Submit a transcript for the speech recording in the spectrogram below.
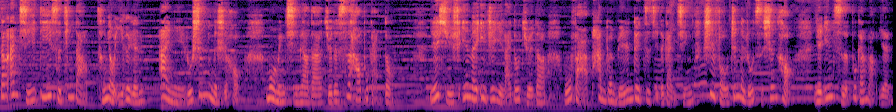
当安琪第一次听到曾有一个人爱你如生命的时候，莫名其妙的觉得丝毫不感动。也许是因为一直以来都觉得无法判断别人对自己的感情是否真的如此深厚，也因此不敢妄言，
